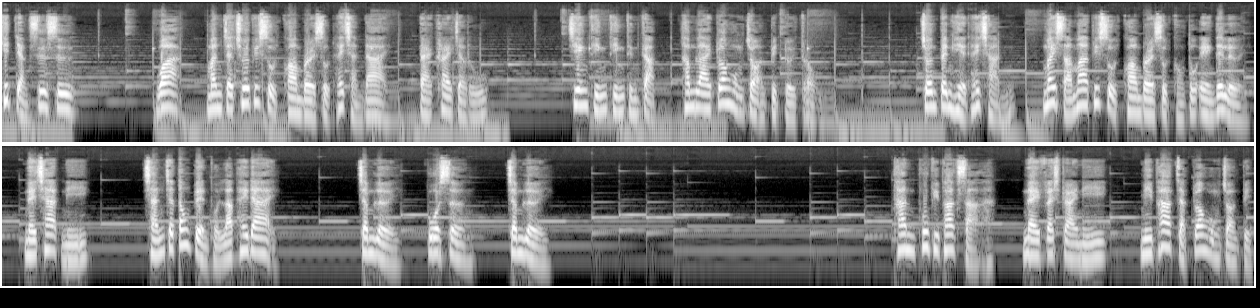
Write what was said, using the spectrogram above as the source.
คิดอย่างซื่อๆ ว่ามันจะช่วยพิสูจน์ความบริสุทธิ์ให้ฉันได้ แต่ใครจะรู้ เจียงถิงถิงถึงกับทำลายกล้องวงจรปิดโดยตรง จนเป็นเหตุให้ฉันไม่สามารถพิสูจน์ความบริสุทธิ์ของตัวเองได้เลย ในชาตินี้ ฉันจะต้องเปลี่ยนผลลัพธ์ให้ได้ จำเลยปัวเซิง จำเลย ท่านผู้พิพากษา ในแฟลชไดรฟ์นี้ มีภาพจากกล้องวงจรปิด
